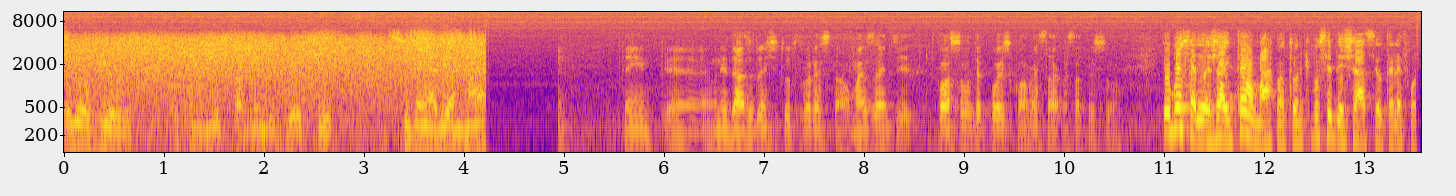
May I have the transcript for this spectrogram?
ele ouviu o economista alguém dizer que se ganharia mais. Tem é, unidades do Instituto Florestal, mas a gente posso depois conversar com essa pessoa. Eu gostaria já então, Marco Antônio, que você deixasse seu telefone.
